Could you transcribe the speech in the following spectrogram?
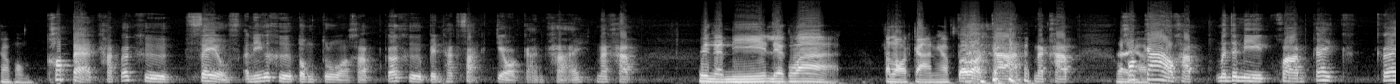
ครับผม ข้อ 8 ครับก็คือ sales อันนี้ก็คือตรงตัวครับ ก็คือเป็นทักษะเกี่ยวกับการขายนะครับ ซึ่งอันนี้เรียกว่าตลอดการครับ ตลอดการนะครับใช่ ข้อครับ9ครับ มันจะมีความใกล้ใกล้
